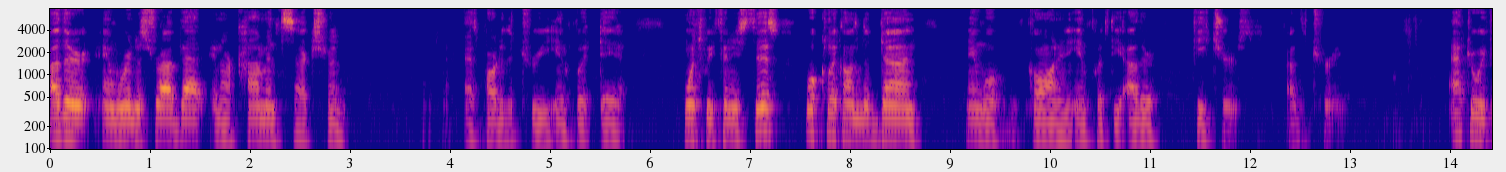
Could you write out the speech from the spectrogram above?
other and we're going to describe that in our comments section as part of the tree input data. Once we finish this, we'll click on the done and we'll go on and input the other features of the tree. After we've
